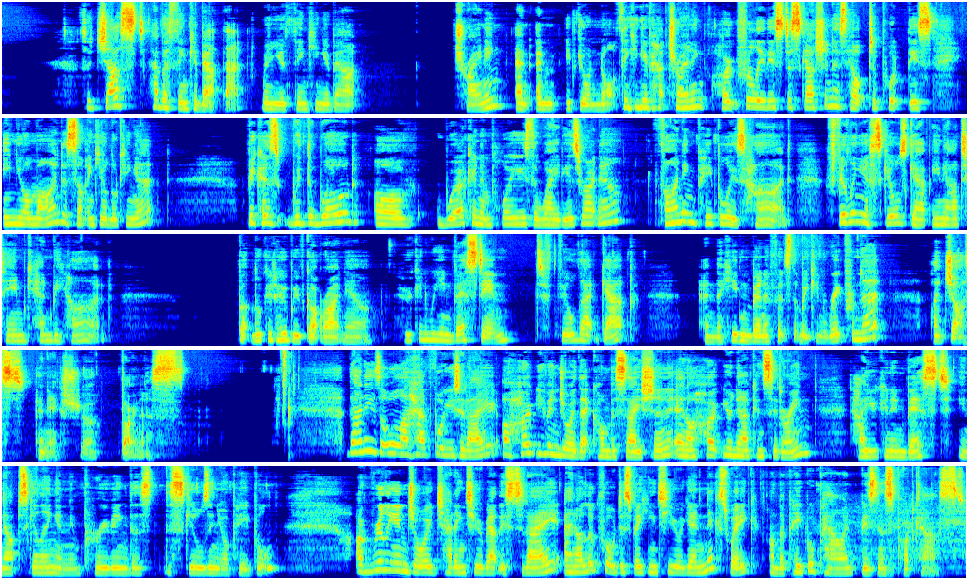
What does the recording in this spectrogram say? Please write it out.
So just have a think about that when you're thinking about training. And, and if you're not thinking about training, hopefully this discussion has helped to put this in your mind as something you're looking at. Because with the world of work and employees the way it is right now, finding people is hard. Filling a skills gap in our team can be hard. But look at who we've got right now. Who can we invest in to fill that gap? And the hidden benefits that we can reap from that are just an extra bonus that is all I have for you today. I hope you've enjoyed that conversation and I hope you're now considering how you can invest in upskilling and improving the, the skills in your people. I've really enjoyed chatting to you about this today, and I look forward to speaking to you again next week on the People Powered Business Podcast.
